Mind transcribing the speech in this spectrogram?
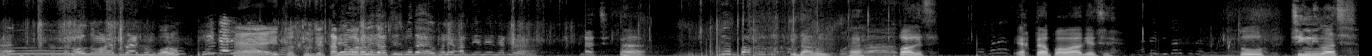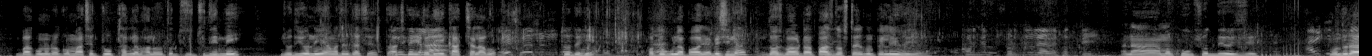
হ্যাঁ জল একদম গরম? হ্যাঁ এই তো সূর্যের তাপ গরম ওখানে। যাচ্ছিস কোথায় ওখানে হাত দিয়ে দিয়ে দেখ না। হ্যাঁ। দারুণ। হ্যাঁ পাওয়া গেছে। একটা পাওয়া গেছে। তো চিংড়ি মাছ বা কোনো রকম মাছের টোপ থাকলে ভালো হতো যদি নেই যদিও নেই আমাদের কাছে তো আজকে এটা দিয়ে কাজ চালাবো। তো দেখি কতগুলা পাওয়া যায়। বেশি না দশ বারোটা পাঁচ দশটা এরকম পেলেই হয়ে যাবে। না আমার খুব সর্দি হয়েছে। বন্ধুরা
